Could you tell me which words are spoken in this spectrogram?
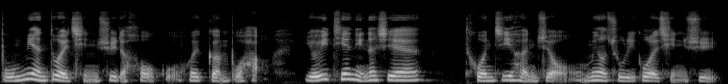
不面对情绪的后果会更不好。有一天你那些囤积很久没有处理过的情绪，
